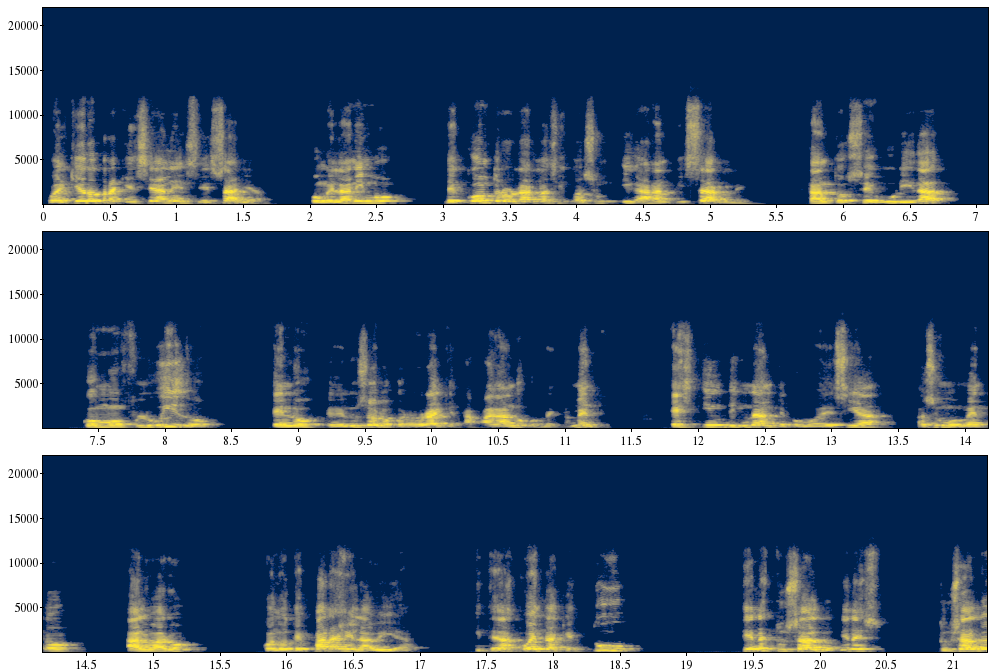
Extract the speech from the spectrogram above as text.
cualquier otra que sea necesaria con el ánimo de controlar la situación y garantizarle tanto seguridad como fluido en, el uso de los corredores que está pagando correctamente es indignante, como decía hace un momento Álvaro, cuando te paras en la vía y te das cuenta que tú tienes tu saldo, tienes tu saldo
